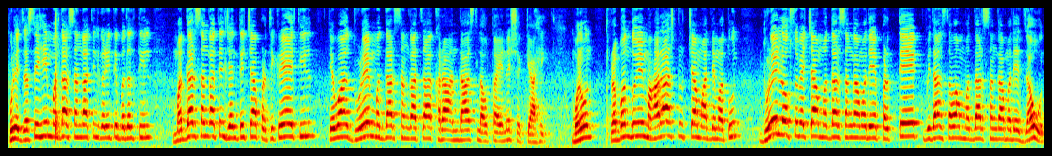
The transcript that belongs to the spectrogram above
पुढे जसेही मतदारसंघातील गणिते बदलतील मतदारसंघातील जनतेच्या प्रतिक्रिया येतील तेव्हा धुळे मतदारसंघाचा खरा अंदाज लावता येणे शक्य आहे. म्हणून प्रबंधुवी महाराष्ट्रच्या माध्यमातून धुळे लोकसभेच्या मतदारसंघामध्ये प्रत्येक विधानसभा मतदारसंघामध्ये जाऊन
